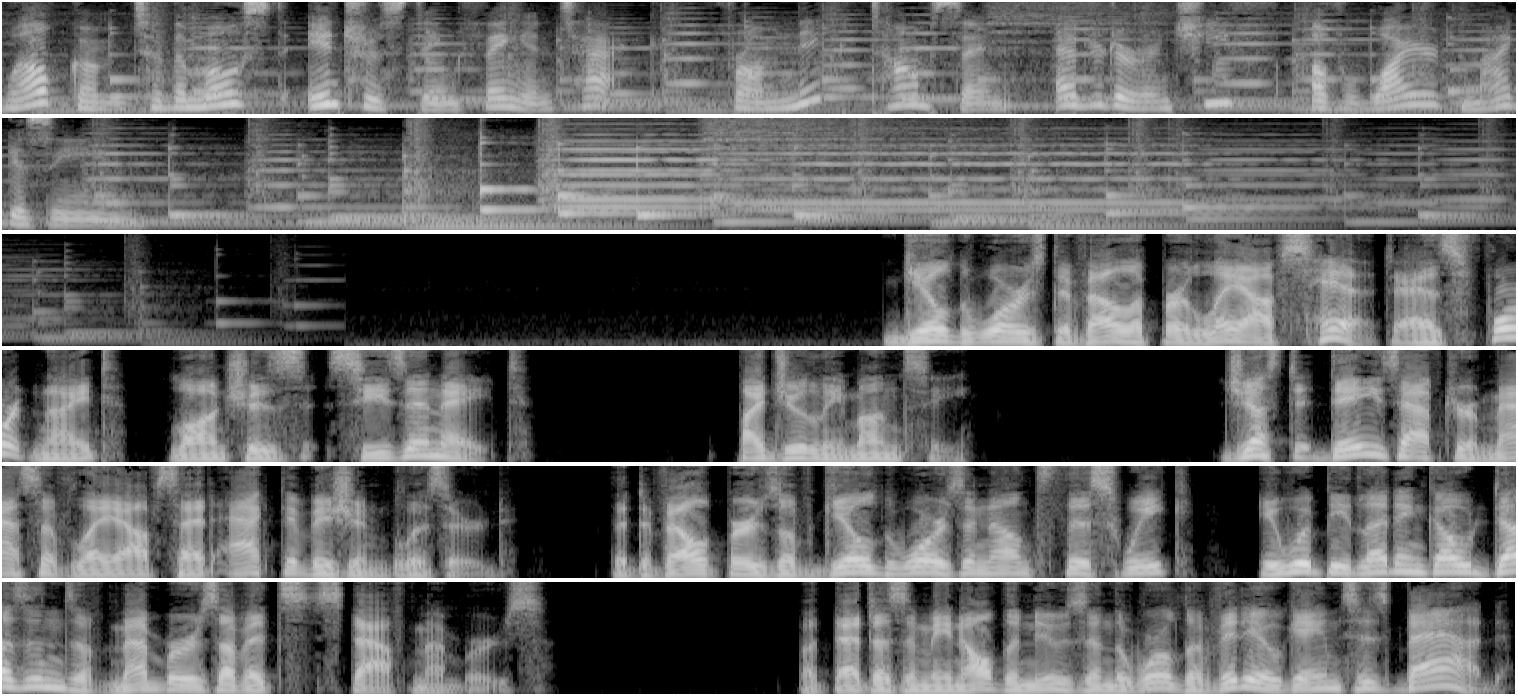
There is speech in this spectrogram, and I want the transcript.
Welcome to the most interesting thing in tech from Nick Thompson, editor in chief of Wired Magazine. Guild Wars developer layoffs hit as Fortnite launches Season 8 by Julie Muncy. Just days after massive layoffs at Activision Blizzard, the developers of Guild Wars announced this week it would be letting go dozens of members of its staff members. But that doesn't mean all the news in the world of video games is bad.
